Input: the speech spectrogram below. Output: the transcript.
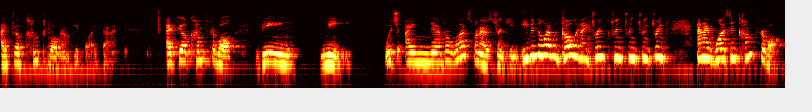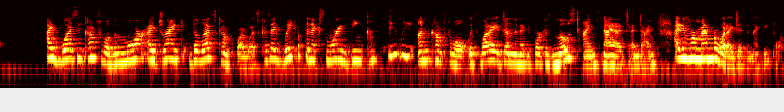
I feel comfortable around people like that. I feel comfortable being me, which I never was when I was drinking, even though I would go and I drink, drink, drink, drink, drink, and I wasn't comfortable. I wasn't comfortable. The more I drank, the less comfortable I was because I'd wake up the next morning being completely uncomfortable with what I had done the night before. Because most times, nine out of 10 times, I didn't remember what I did the night before.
